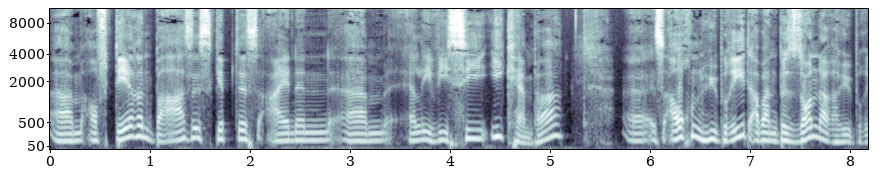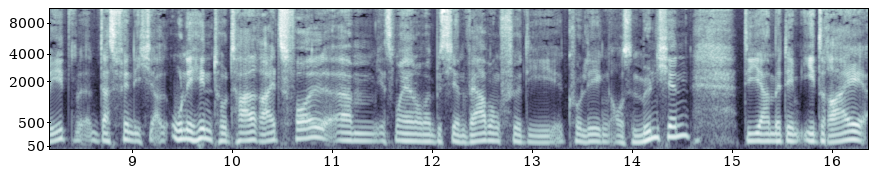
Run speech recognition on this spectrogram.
Ähm, auf deren Basis gibt es einen ähm, LEVC E-Camper. Äh, ist auch ein Hybrid, aber ein besonderer Hybrid. Das finde ich ohnehin total reizvoll. Ähm, jetzt mal ja noch mal ein bisschen Werbung für die Kollegen aus München, die ja mit dem i3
